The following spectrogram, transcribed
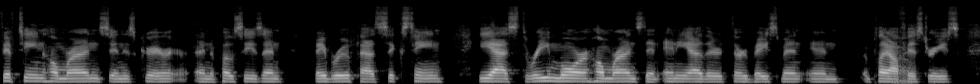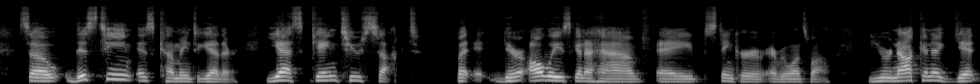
15 home runs in his career in the postseason, Babe Ruth has 16. He has three more home runs than any other third baseman in playoff wow. histories. So this team is coming together. Yes, game two sucked, but they're always going to have a stinker every once in a while. You're not going to get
